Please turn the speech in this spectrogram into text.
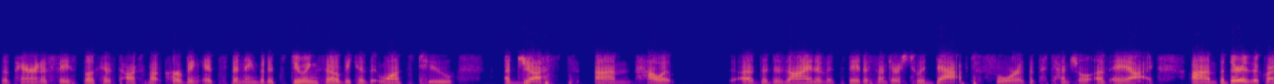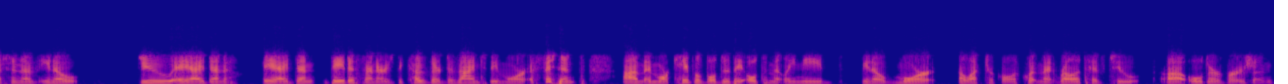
the parent of Facebook, has talked about curbing its spending, but it's doing so because it wants to adjust um, how it uh, the design of its data centers to adapt for the potential of AI. Um, but there is a question of, you know, do AI AI data centers, because they're designed to be more efficient um, and more capable, do they ultimately need, you know, more electrical equipment relative to uh, older versions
